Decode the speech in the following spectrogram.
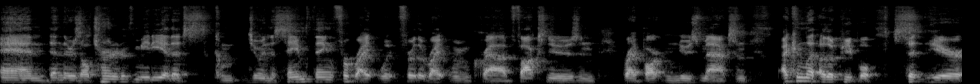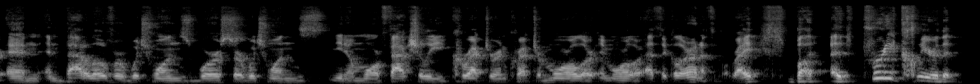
and then there's alternative media that's com- doing the same thing for right for the right wing crowd fox news and breitbart and newsmax and i can let other people sit here and and battle over which one's worse or which one's you know more factually correct or incorrect or moral or immoral or ethical or unethical right? But it's pretty clear that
